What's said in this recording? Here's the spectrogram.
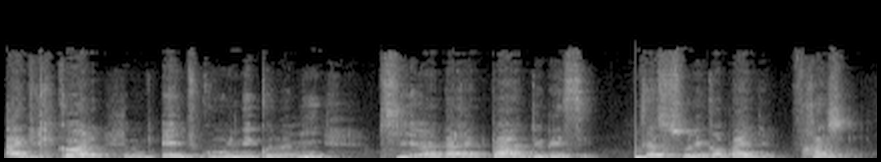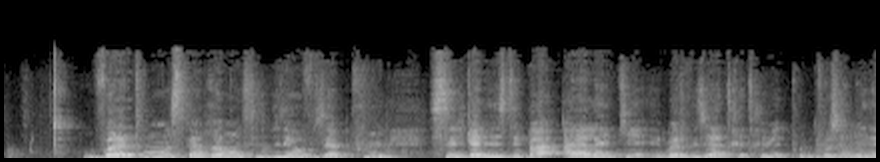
agricole, et du coup une économie qui n'arrête pas de baisser. Donc ça ce sont les campagnes fragiles. Voilà tout le monde, j'espère vraiment que cette vidéo vous a plu. Si c'est le cas, n'hésitez pas à la liker. Et moi je vous dis à très très vite pour une prochaine vidéo.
